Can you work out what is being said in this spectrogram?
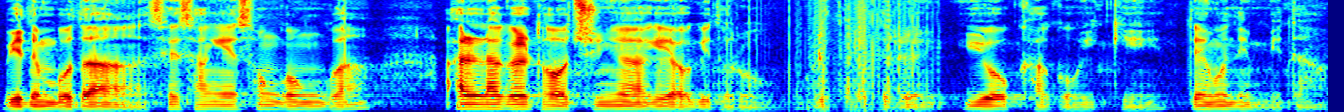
믿음보다 세상의 성공과 안락을 더 중요하게 여기도록 우리들을 유혹하고 있기 때문입니다.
